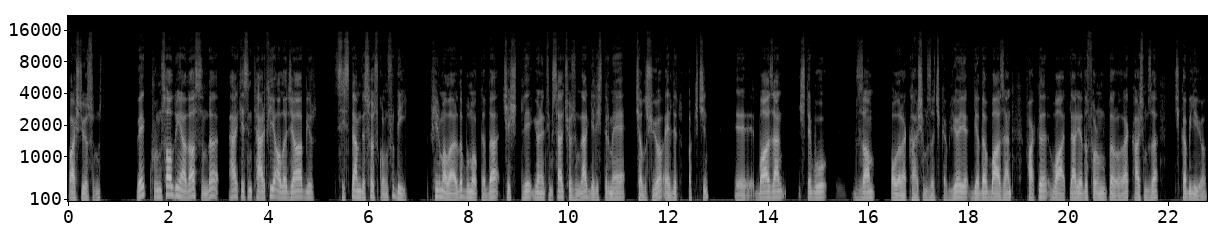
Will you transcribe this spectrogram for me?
başlıyorsunuz. Ve kurumsal dünyada aslında herkesin terfi alacağı bir sistemde söz konusu değil. Firmalar da bu noktada çeşitli yönetimsel çözümler geliştirmeye çalışıyor elde tutmak için. Ee, bazen işte bu zam olarak karşımıza çıkabiliyor ya, ya da bazen farklı vaatler ya da sorumluluklar olarak karşımıza çıkabiliyor.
